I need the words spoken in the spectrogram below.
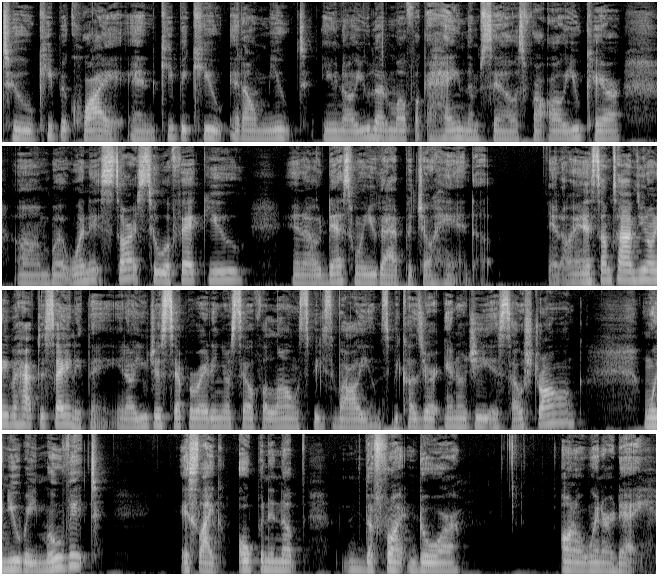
to keep it quiet and keep it cute and on mute. You know, you let a motherfucker hang themselves for all you care. Um, but when it starts to affect you, you know, that's when you got to put your hand up you know and sometimes you don't even have to say anything you know you just separating yourself alone speaks volumes because your energy is so strong when you remove it it's like opening up the front door on a winter day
